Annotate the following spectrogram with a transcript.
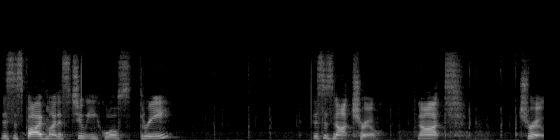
This is 5 minus 2 equals 3. This is not true. Not true.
